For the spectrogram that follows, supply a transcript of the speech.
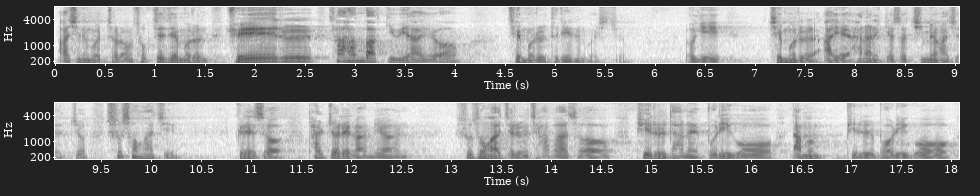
아시는 것처럼 속죄 제물은 죄를 사함 받기 위하여 제물을 드리는 것이죠. 여기 제물을 아예 하나님께서 지명하셨죠. 수송아지. 그래서 8절에 가면 수송아지를 잡아서 피를 단에 뿌리고 남은 피를 버리고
